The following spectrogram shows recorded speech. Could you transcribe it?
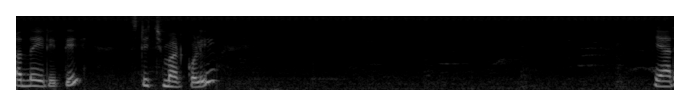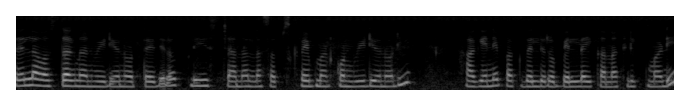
ಅದನ್ನ ಈ ರೀತಿ ಸ್ಟಿಚ್ ಮಾಡ್ಕೊಳ್ಳಿ. ಯಾರೆಲ್ಲ ಹೊಸ್ದಾಗಿ ನಾನು ವೀಡಿಯೋ ನೋಡ್ತಾ ಇದ್ದೀರೋ ಪ್ಲೀಸ್ ಚಾನಲ್ನ ಸಬ್ಸ್ಕ್ರೈಬ್ ಮಾಡ್ಕೊಂಡು ವೀಡಿಯೋ ನೋಡಿ. ಹಾಗೆಯೇ ಪಕ್ಕದಲ್ಲಿರೋ ಬೆಲ್ ಐಕನ್ನ ಕ್ಲಿಕ್ ಮಾಡಿ.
